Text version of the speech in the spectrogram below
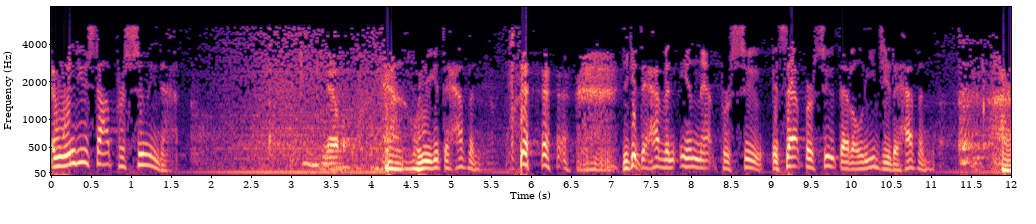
And when do you stop pursuing that? Never. Yeah, when you get to heaven. you get to heaven in that pursuit. It's that pursuit that'll lead you to heaven. All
